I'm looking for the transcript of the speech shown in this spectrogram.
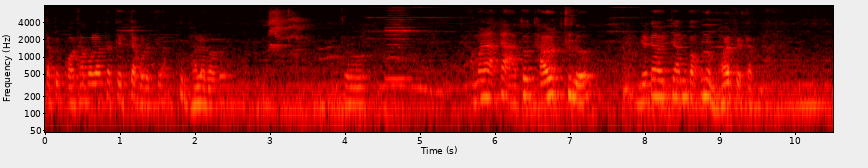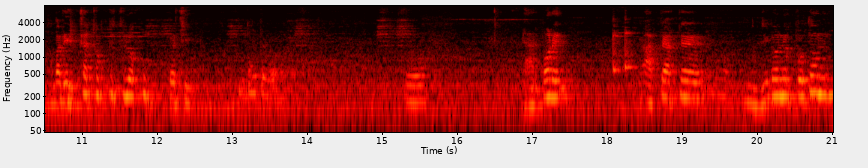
তারপরে কথা বলাটা চেষ্টা করেছিলাম খুব ভালোভাবে। তো আমার একটা এত সাহস ছিল যেটা হচ্ছে আমি কখনো ভয় পেতাম না। আবার ইচ্ছা শক্তি ছিল খুব বেশি। তো তারপরে আস্তে আস্তে জীবনে প্রথম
